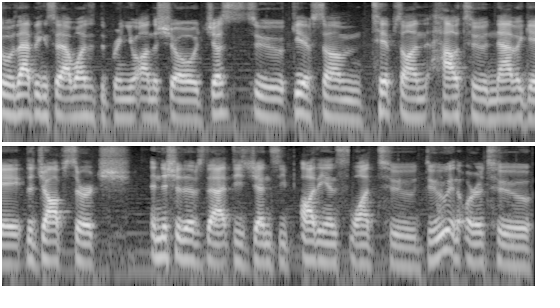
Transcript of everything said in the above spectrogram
So, with that being said, I wanted to bring you on the show just to give some tips on how to navigate the job search initiatives that these Gen Z audience want to do in order to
